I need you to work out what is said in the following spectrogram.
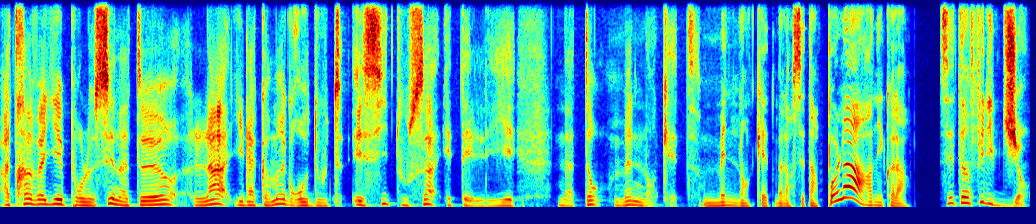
a travaillé pour le sénateur, là, il a comme un gros doute. Et si tout ça était lié? Nathan mène l'enquête. Mène l'enquête, mais alors c'est un polar, Nicolas C'est un Philippe Dian.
